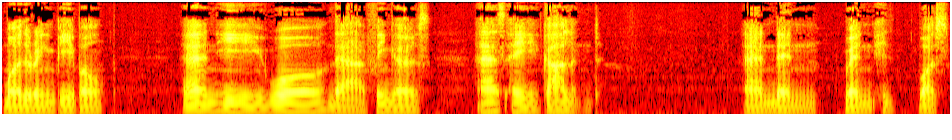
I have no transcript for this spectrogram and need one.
murdering people, and he wore their fingers as a garland. And then, when it was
